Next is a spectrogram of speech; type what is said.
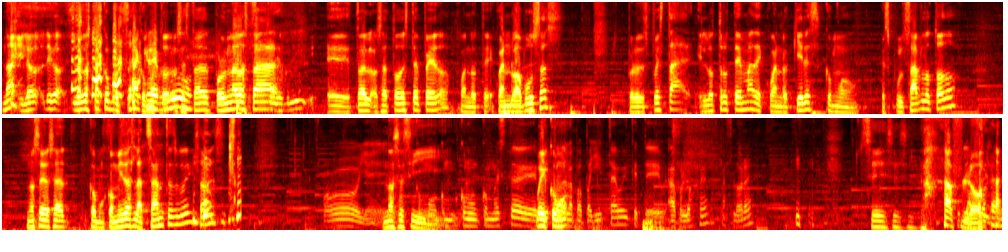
No, y luego, digo, luego está como, como todo, o sea, está, por un lado está eh, todo, o sea, todo este pedo cuando te cuando abusas, pero después está el otro tema de cuando quieres como expulsarlo todo. No sé, o sea, como comidas laxantes, güey, ¿sabes? Oh, No sé si como como, como, este güey, como de la papayita, güey, que te afloja, aflora. Sí, sí, sí. Aflora.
